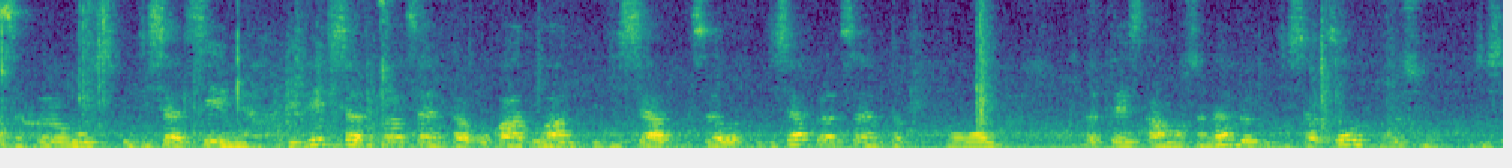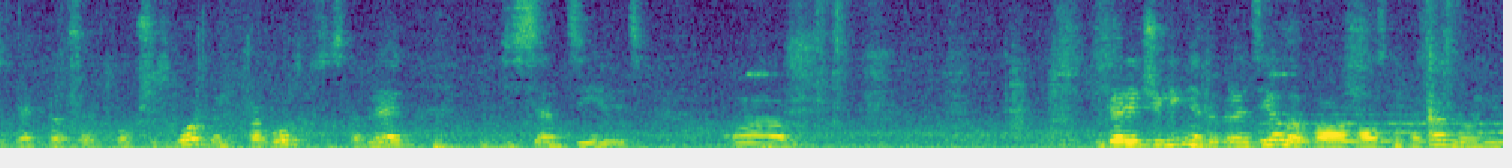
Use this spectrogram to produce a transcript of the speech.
СХРУС 57,2%, УК Атлант 50,50%, по ТСК Мосэнерго 50,85%. Общий сбор по Электрогорску составляет 59%. А, Горячей линии добродела по Павловскому посаду и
